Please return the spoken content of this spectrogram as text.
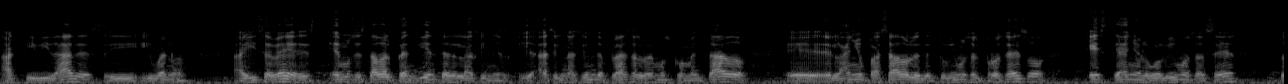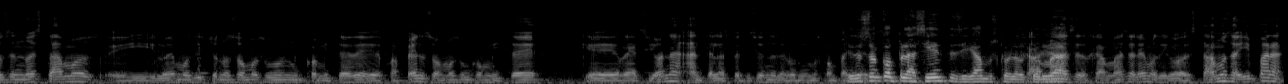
actividades y, y bueno, ahí se ve, hemos estado al pendiente de la asignación de plaza, lo hemos comentado, eh, el año pasado les detuvimos el proceso, este año lo volvimos a hacer, entonces no estamos, eh, y lo hemos dicho, no somos un comité de papel, somos un comité que reacciona ante las peticiones de los mismos compañeros. Si no son complacientes, digamos, con la autoridad. Jamás, jamás seremos, digo, estamos ahí para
